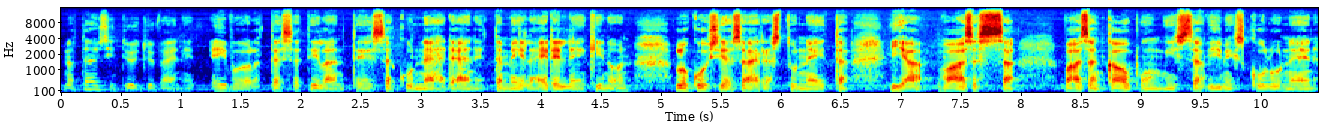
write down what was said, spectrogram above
No täysin tyytyväinen ei voi olla tässä tilanteessa, kun nähdään, että meillä edelleenkin on lukuisia sairastuneita ja Vaasassa, Vaasan kaupungissa viimeksi kuluneen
